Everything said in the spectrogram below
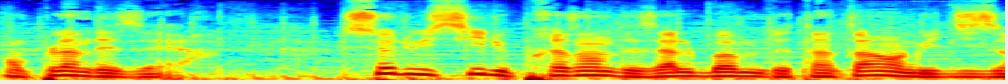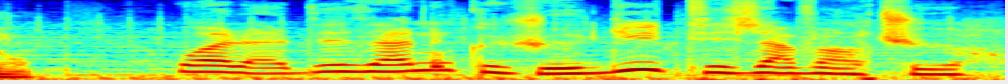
en plein désert. Celui-ci lui présente des albums de Tintin en lui disant Voilà des années que je lis tes aventures.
